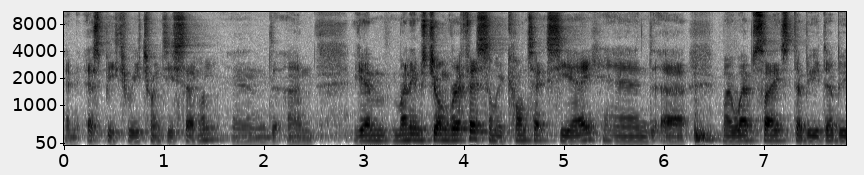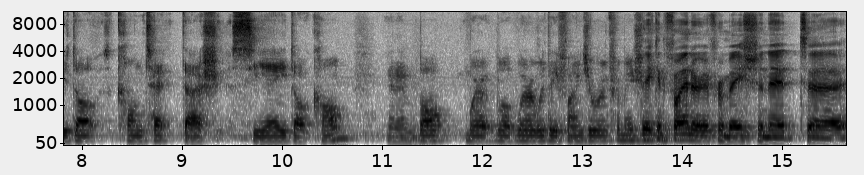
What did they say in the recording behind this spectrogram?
and SB three twenty seven. And um, again, my name is John Griffiths. I'm with Contact CA, and uh, my website's www.contact-ca.com. And then Bob, where where would they find your information? They can find our information at uh,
